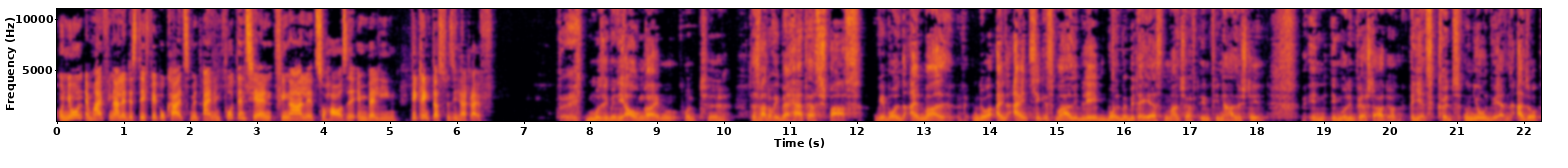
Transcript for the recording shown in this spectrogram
Union im Halbfinale des DFB-Pokals mit einem potenziellen Finale zu Hause in Berlin. Wie klingt das für Sie, Herr Reif? Ich muss ich mir die Augen reiben und äh, das war doch immer Herthas Spaß. Wir wollen einmal, nur ein einziges Mal im Leben wollen wir mit der ersten Mannschaft im Finale stehen in, im Olympiastadion. Jetzt könnte es Union werden. Also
